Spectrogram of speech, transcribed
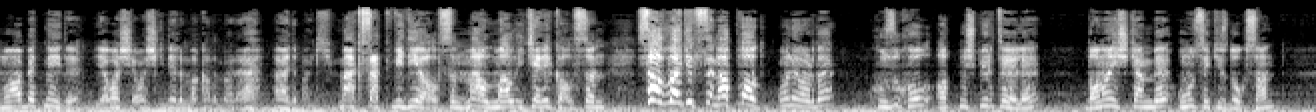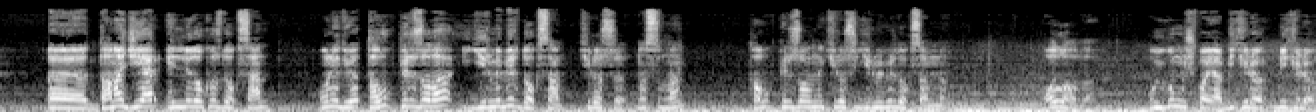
muhabbet neydi? Yavaş yavaş gidelim bakalım böyle. Ha? Hadi bakayım. Maksat video olsun, mal mal içerik olsun. Salla gitsin upload. O ne orada? Kuzu kol 61 TL. Dana işkembe 18.90. Ee, dana ciğer 59.90. O ne diyor? Tavuk pirzola 21.90 kilosu. Nasıl lan? Tavuk pirzolanın kilosu 21.90 mı? Allah Allah. Uygunmuş bayağı 1 kilo 1 kilo.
